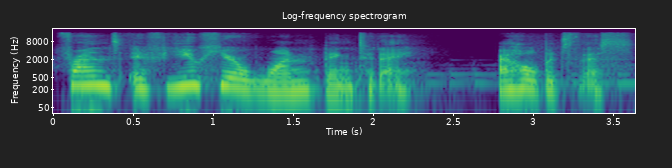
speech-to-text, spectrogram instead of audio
Friends, if you hear one thing today, I hope it's this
